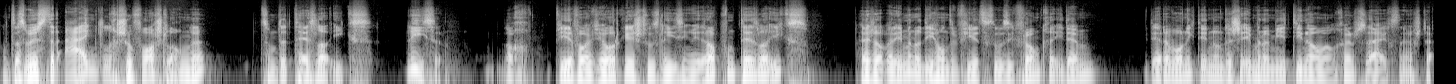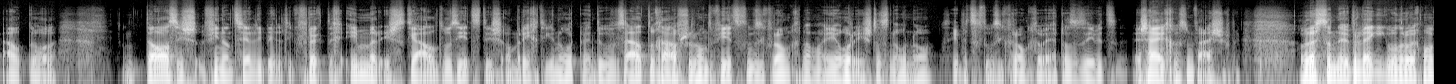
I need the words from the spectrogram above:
Und das müsste eigentlich schon fast lange, um den Tesla X leasen. Nach 4, 5 Jahren gehst du das Leasing wieder ab vom Tesla X, hast aber immer noch die 140.000 Franken in, dem, in dieser Wohnung drin und hast immer noch Mieteinnahme und kannst dir eigentlich das nächste Auto holen. Und das ist finanzielle Bildung. Frag dich immer, ist das Geld, das jetzt ist, am richtigen Ort? Wenn du ein Auto kaufst für 140.000 Franken, nach einem Jahr ist das nur noch 70.000 Franken wert. Also 70, ist eigentlich aus dem Fest. Aber das ist so eine Überlegung, die ihr euch mal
